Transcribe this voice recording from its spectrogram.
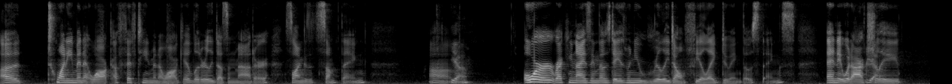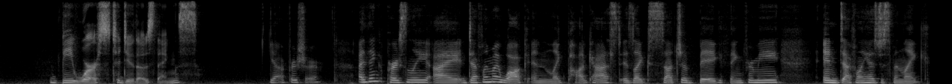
a 20 minute walk, a 15 minute walk. It literally doesn't matter as long as it's something. Um, yeah. Or recognizing those days when you really don't feel like doing those things. And it would actually be worse to do those things. Yeah, for sure. I think personally, I definitely my walk and like podcast is like such a big thing for me and definitely has just been like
